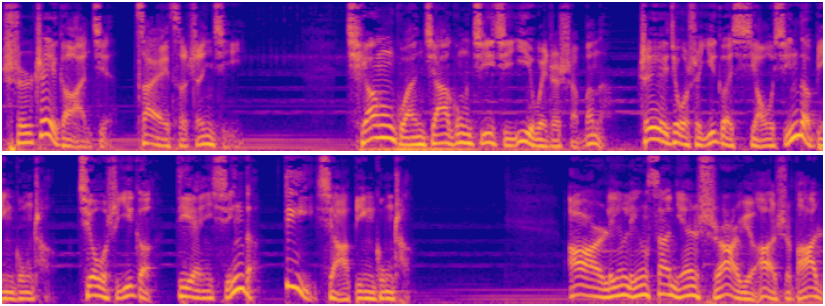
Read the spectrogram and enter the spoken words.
使这个案件再次升级。枪管加工机器意味着什么呢？这就是一个小型的兵工厂，就是一个典型的地下兵工厂。二零零三年十二月二十八日，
